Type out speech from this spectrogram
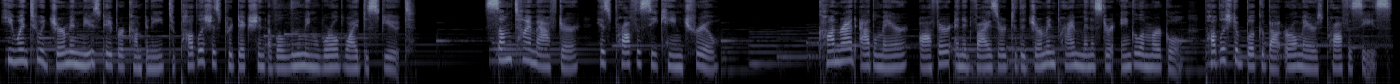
He went to a German newspaper company to publish his prediction of a looming worldwide dispute. Sometime after, his prophecy came true. Konrad Adlmaier, author and advisor to the German Prime Minister Angela Merkel, published a book about Irlmaier's prophecies.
